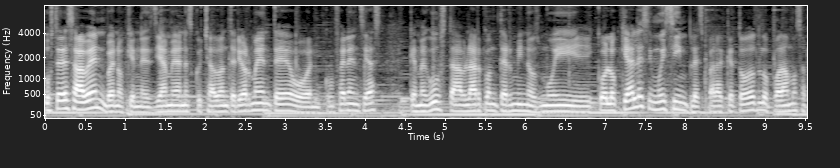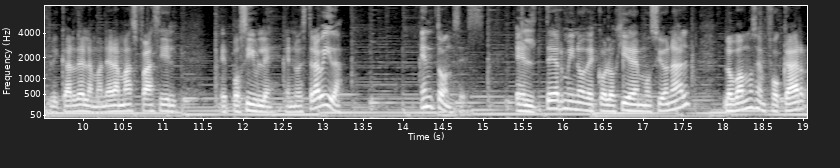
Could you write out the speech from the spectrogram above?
Ustedes saben, bueno, quienes ya me han escuchado anteriormente o en conferencias, que me gusta hablar con términos muy coloquiales y muy simples para que todos lo podamos aplicar de la manera más fácil eh, posible en nuestra vida. Entonces, el término de ecología emocional lo vamos a enfocar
